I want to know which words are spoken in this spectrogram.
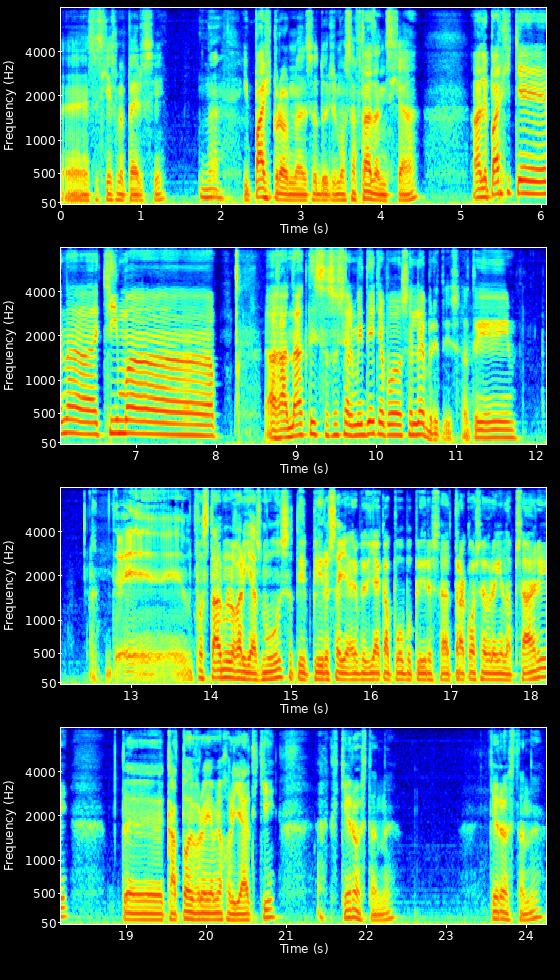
ε, σε σχέση με πέρσι. Ναι. Υπάρχει πρόβλημα στον τουρισμό σε αυτά τα νησιά. Αλλά υπάρχει και ένα κύμα αγανάκτησης στα social media και από celebrities. Ότι ε, ποστάρουν λογαριασμούς, ότι πλήρωσα για ρε παιδιά κάπου όπου πλήρωσα 300 ευρώ για ένα ψάρι, τε- 100 ευρώ για μια χωριάτικη. Καιρός ήταν, ε. Καιρός ήταν, ε.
